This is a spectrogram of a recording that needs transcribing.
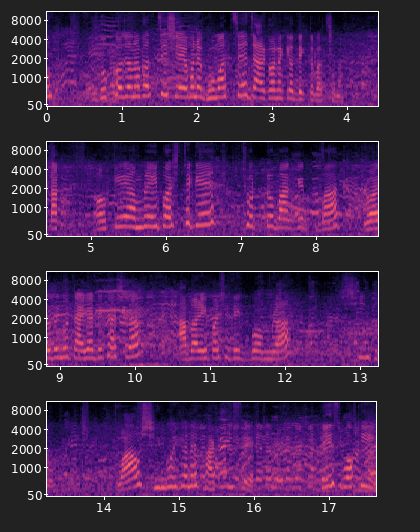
দুঃখজনক হচ্ছে সে ওখানে ঘুমাচ্ছে যার কারণে কেউ দেখতে পাচ্ছে না। তা ওকে আমরা এই পাশ থেকে ছোট্ট বাঘের বাঘ রয়্যাল বেঙ্গল টাইগার দেখে আসলাম। আবার এই পাশে দেখব আমরা সিংহ। ওয়াও সিংহ এখানে হাঁটতেছে। বেশ ওয়াকিং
